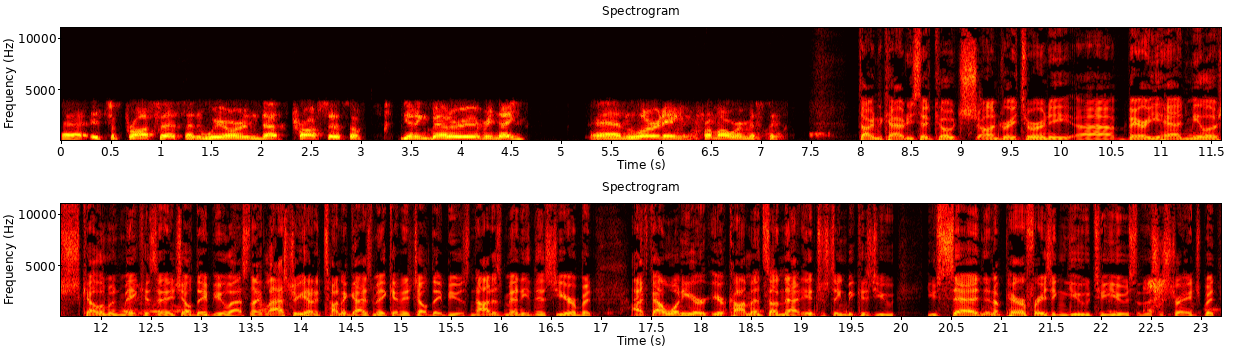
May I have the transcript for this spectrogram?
uh, it's a process, and we are in that process of getting better every night and learning from our mistakes. Talking to Coyotes head coach Andre Tourigny, uh, Barry, you had Milos Kelemen make his NHL debut last night. Last year, you had a ton of guys make NHL debuts, not as many this year, but I found one of your, your comments on that interesting because you you said, and I'm paraphrasing you to you, so this is strange, but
